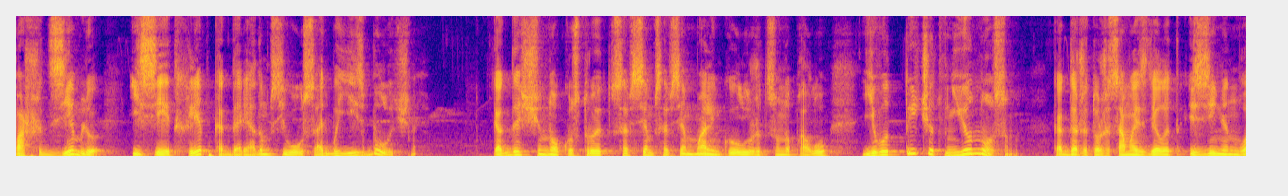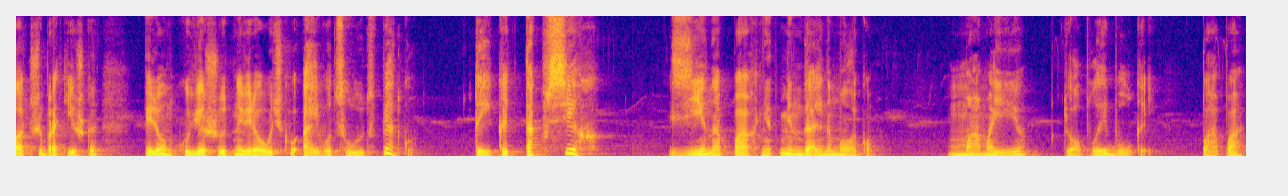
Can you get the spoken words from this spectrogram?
пашет землю и сеет хлеб, когда рядом с его усадьбой есть булочная? Когда щенок устроит совсем-совсем маленькую лужицу на полу, его тычат в нее носом. Когда же то же самое сделает Зинин младший братишка, пеленку вешают на веревочку, а его целуют в пятку – тыкать так всех. Зина пахнет миндальным молоком. Мама ее теплой булкой. Папа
